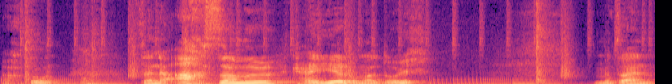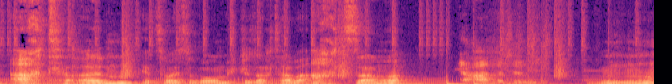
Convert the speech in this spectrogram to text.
Achtung, seine achtsame Karriere mal durch. Mit seinen acht Alben. Jetzt weißt du, warum ich gesagt habe, achtsame. ja, natürlich. Mhm.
